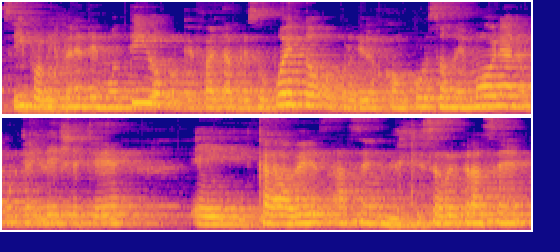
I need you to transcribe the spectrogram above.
¿sí? por diferentes motivos, porque falta presupuesto o porque los concursos demoran o porque hay leyes que eh, cada vez hacen que se retrase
